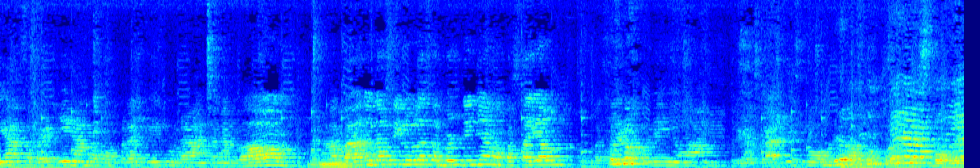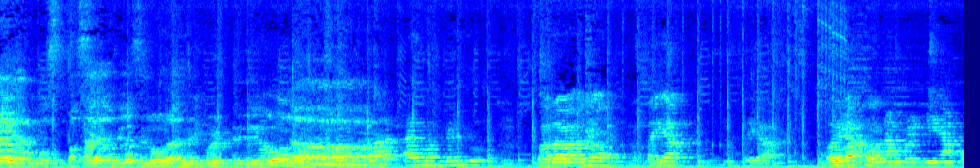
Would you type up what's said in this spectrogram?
Sige ha, sa birthday na mo, practice mo daan ka na. Wow! Ah, paano daw si Lola sa birthday niya? Mapasayaw. Pasalamat ko ninyo ha. Practice mo. Mag-practice mo kaya mus pasayaw nila si Lola and the birthday ni Lola. Ay, magdalo. Para ano, masaya. Kaya, Ay, ako. ng birthday na ko,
